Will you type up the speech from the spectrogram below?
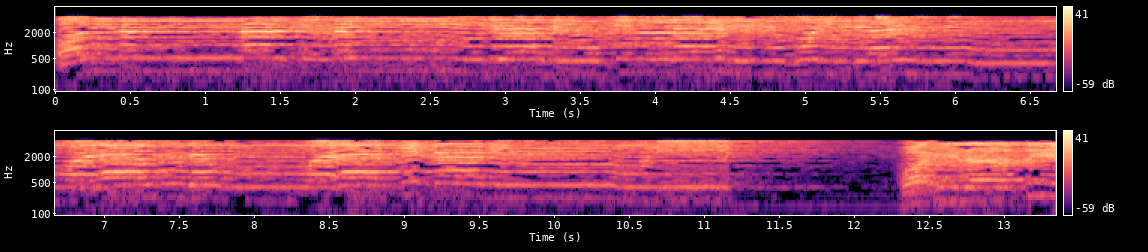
ومن الناس من يجادل في الله بغير علم ولا هدى ولا كتاب منير. وإذا قيل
